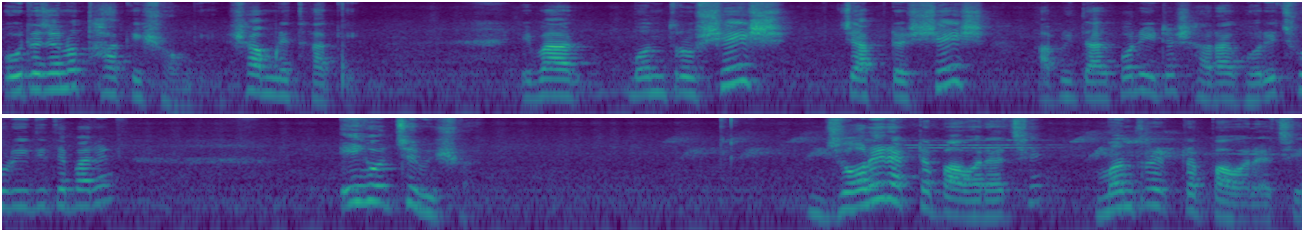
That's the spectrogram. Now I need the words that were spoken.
ওইটা যেন থাকে সঙ্গে, সামনে থাকে। এবার মন্ত্র শেষ চ্যাপ্টার শেষ, আপনি তারপরে এটা সারা ঘরে ছড়িয়ে দিতে পারেন। এই হচ্ছে বিষয়। জলের একটা পাওয়ার আছে, মন্ত্রের একটা পাওয়ার আছে,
